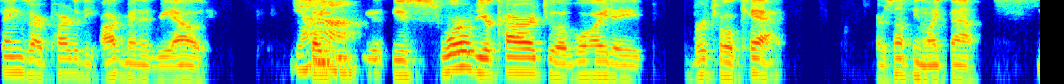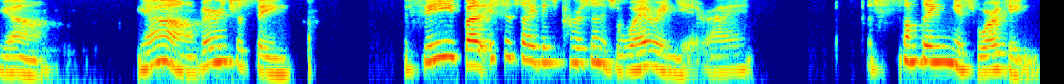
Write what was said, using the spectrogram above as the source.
things are part of the augmented reality? Yeah. So you, you, you swerve your car to avoid a virtual cat or something like that. Yeah. Yeah, very interesting. See, but it seems like this person is wearing it, right? Something is working.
